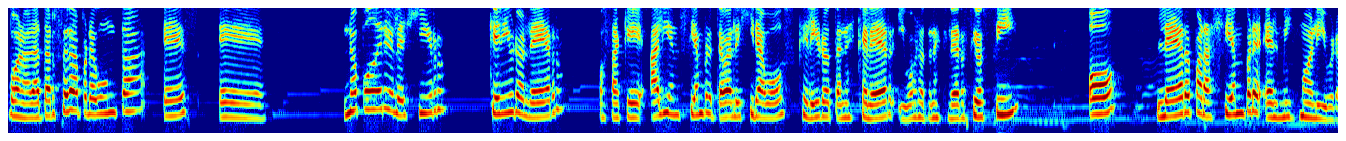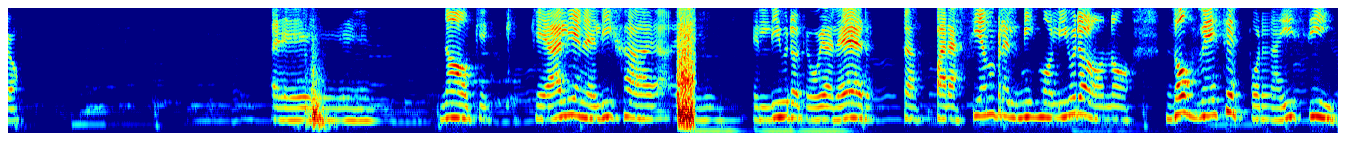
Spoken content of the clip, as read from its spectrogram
Bueno, la tercera pregunta es eh, no poder elegir qué libro leer, o sea que alguien siempre te va a elegir a vos qué libro tenés que leer y vos lo tenés que leer sí o sí, o leer para siempre el mismo libro. Eh, no, que, que- alguien elija el, el libro que voy a leer. O sea, para siempre el mismo libro, no. Dos veces por ahí sí,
